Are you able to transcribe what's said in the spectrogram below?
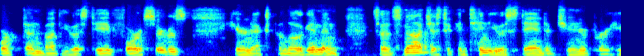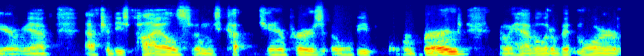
work done by the USDA Forest Service here next to Logan. And so it's not just a continuous stand of juniper here. We have, after these piles and these cut junipers will be burned, and we have a little bit more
